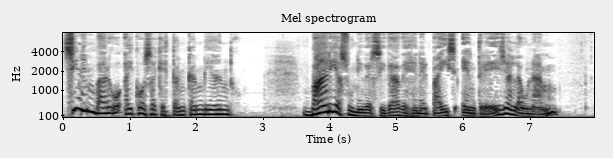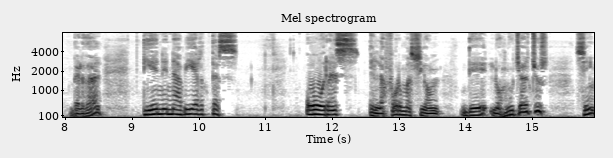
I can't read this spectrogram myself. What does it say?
Sin embargo, hay cosas que están cambiando. Varias universidades en el país, entre ellas la UNAM, ¿verdad? Tienen abiertas horas en la formación de los muchachos, ¿sí?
